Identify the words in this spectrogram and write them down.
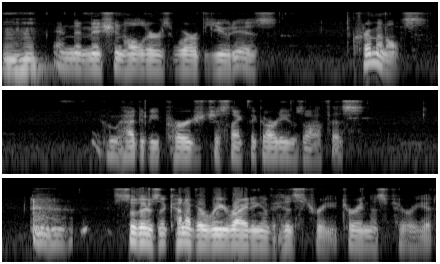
Mm-hmm. And the mission holders were viewed as criminals who had to be purged just like the guardian's office. so there's a kind of a rewriting of history during this period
